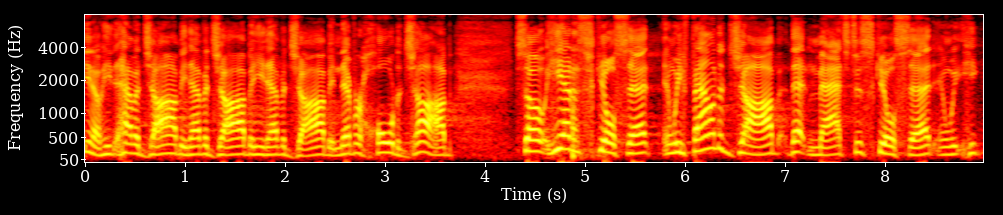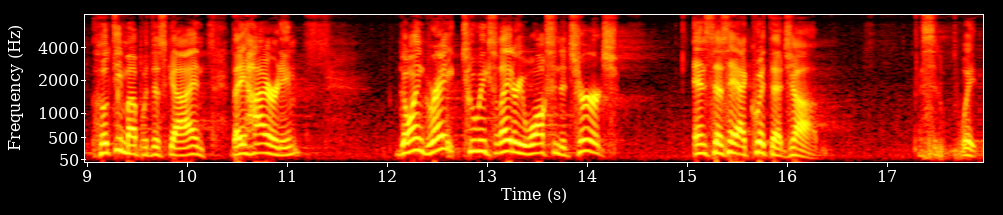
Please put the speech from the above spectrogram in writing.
you know, he'd have a job, he'd have a job, he'd have a job, and never hold a job. So he had a skill set, and we found a job that matched his skill set, and we he hooked him up with this guy, and they hired him going great. Two weeks later, he walks into church and says, Hey, I quit that job. I said, Wait,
